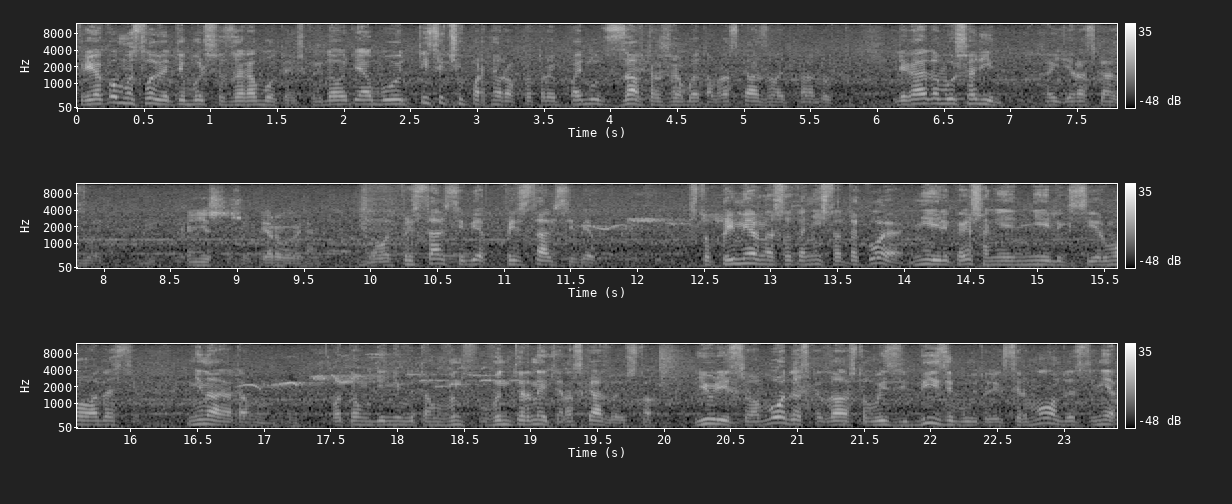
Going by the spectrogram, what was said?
при каком условии ты больше заработаешь? Когда у тебя будет тысячу партнеров, которые пойдут завтра же об этом рассказывать продукт? Или когда ты будешь один ходить и рассказывать? Конечно же, первый вариант. Ну вот представь себе, представь себе, что примерно что-то нечто такое, не, конечно, не, не эликсир молодости, не надо там потом где-нибудь там в, в интернете рассказывать, что Юрий Свобода сказал, что в Изи Бизи будет эликсир молодости, нет,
